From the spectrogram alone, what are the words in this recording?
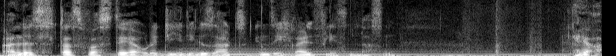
alles das, was der oder diejenige sagt, in sich reinfließen lassen. Ja,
